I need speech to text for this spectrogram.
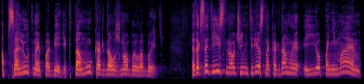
абсолютной победе, к тому, как должно было быть. Это, кстати, истина очень интересно, когда мы ее понимаем,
